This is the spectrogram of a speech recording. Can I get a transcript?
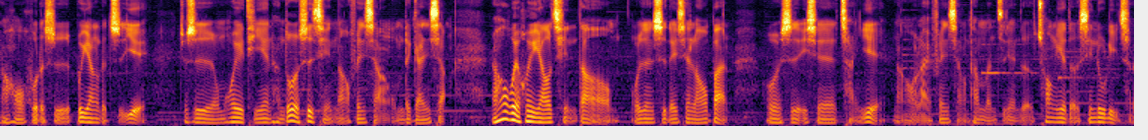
然后或者是不一样的职业，就是我们会体验很多的事情，然后分享我们的感想，然后我也会邀请到我认识的一些老板或者是一些产业，然后来分享他们之间的创业的心路历程。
